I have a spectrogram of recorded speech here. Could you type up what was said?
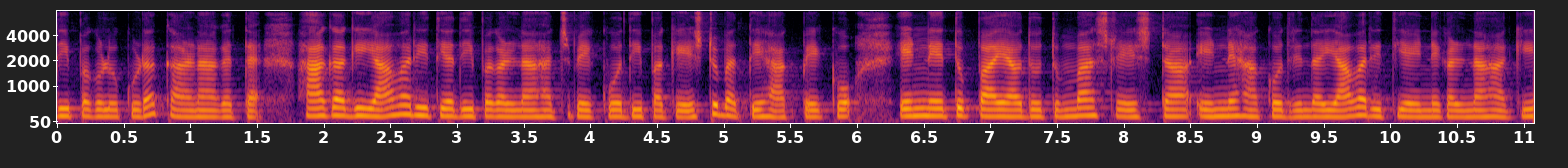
ದೀಪಗಳು ಕೂಡ ಕಾರಣ ಆಗತ್ತೆ. ಹಾಗಾಗಿ ಯಾವ ರೀತಿಯ ದೀಪಗಳನ್ನ ಹಚ್ಚಬೇಕು? ದೀಪಕ್ಕೆ ಎಷ್ಟು ಹಾಕಬೇಕು. ಎಣ್ಣೆ, ತುಪ್ಪ ಯಾವುದು ತುಂಬ ಶ್ರೇಷ್ಠ. ಎಣ್ಣೆ ಹಾಕೋದ್ರಿಂದ ಯಾವ ರೀತಿಯ ಎಣ್ಣೆಗಳನ್ನ ಹಾಕಿ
